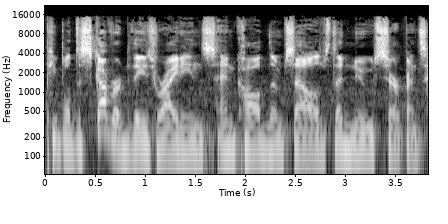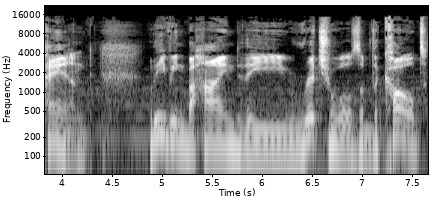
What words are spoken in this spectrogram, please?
people discovered these writings and called themselves the New Serpent's Hand, leaving behind the rituals of the cult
